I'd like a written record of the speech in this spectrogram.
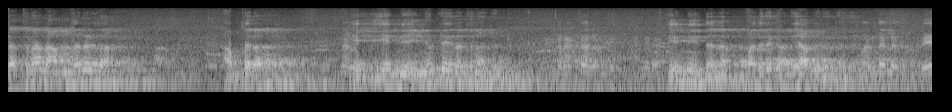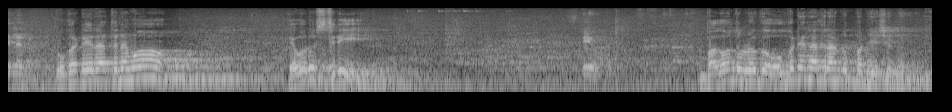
రత్నాలు అమ్ముతారా కదా. అమ్ముతారా? ఎన్ని ఎన్ని ఉంటాయి రత్నాలు? రకరకాలు ఉంటాయి ఎన్ని? దాదాపు పది రకాలు యాభై రకాలు. వేలలో ఒకటే రత్నము. ఎవరు? స్త్రీ. భగవంతుడు ఒక- ఒకటే రత్నాన్ని ఉత్పత్తి చేశాడు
